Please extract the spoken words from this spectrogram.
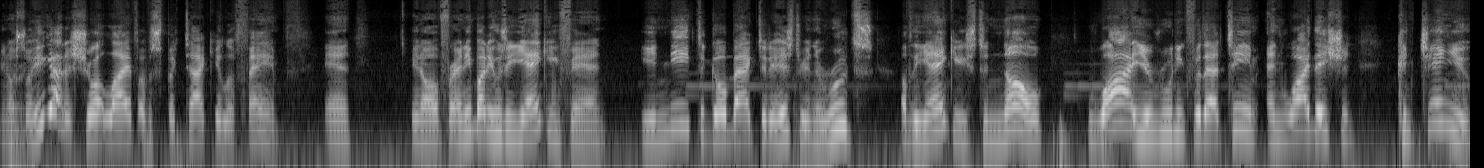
You know, so he got a short life of spectacular fame. And you know, for anybody who's a Yankee fan, you need to go back to the history and the roots of the Yankees to know why you're rooting for that team and why they should continue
